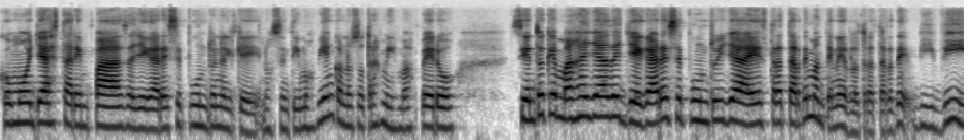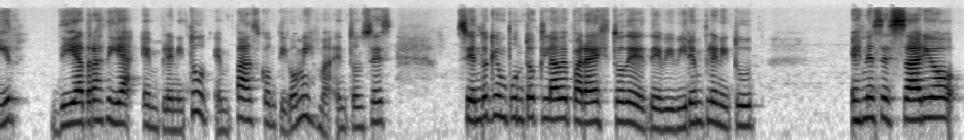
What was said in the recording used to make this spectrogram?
cómo ya estar en paz, a llegar a ese punto en el que nos sentimos bien con nosotras mismas, pero siento que más allá de llegar a ese punto y ya es tratar de mantenerlo, tratar de vivir día tras día en plenitud, en paz contigo misma. Entonces, siento que un punto clave para esto de, vivir en plenitud es necesario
